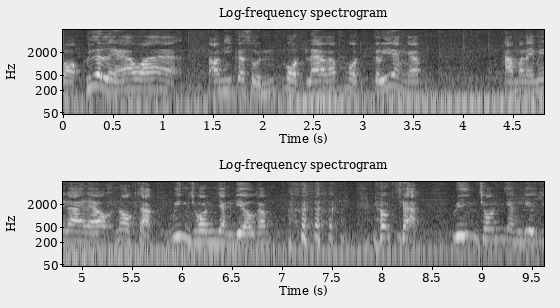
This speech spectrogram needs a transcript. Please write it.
บอกเพื่อนเลยฮะว่า ตอนนี้กระสุนหมดแล้วครับ หมดเกลี้ยงครับทำอะไรไม่ได้แล้ว นอกจากวิ่งชนอย่างเดียวครับ นอกจากวิ่งชนอย่างเดียวจ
